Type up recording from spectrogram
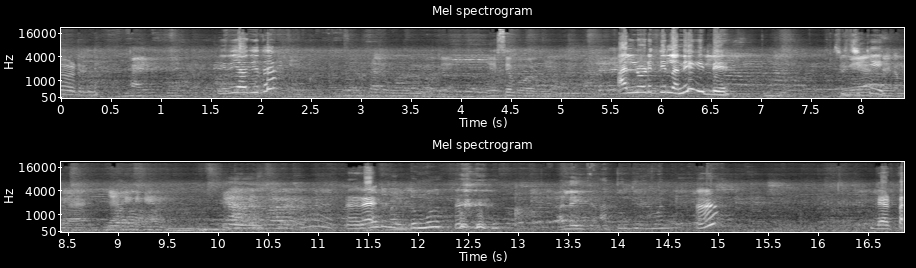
ನೋಡ್ರಿ. ಇದು ಯಾವುದಿದೆ? ಅಲ್ಲಿ ನೋಡಿದ್ದಿಲ್ಲ ನೀವು ಇಲ್ಲಿ? ಸುಜುಕಿ ಬೇಡಪ್ಪ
